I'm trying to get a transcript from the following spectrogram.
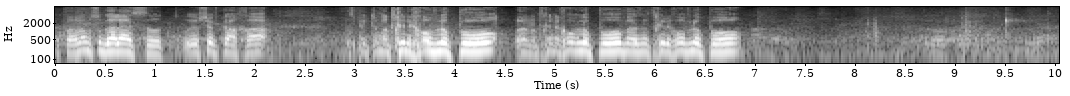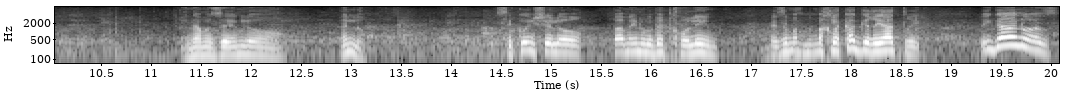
הוא כבר לא מסוגל לעשות, הוא יושב ככה, אז פתאום מתחיל לכאוב לו פה, ואז מתחיל לכאוב לו פה, ואז מתחיל לכאוב לו פה. האדם הזה אין לו, אין לו. הסיכוי שלו, פעם היינו בבית חולים, באיזו מחלקה גריאטרית, והגענו אז,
